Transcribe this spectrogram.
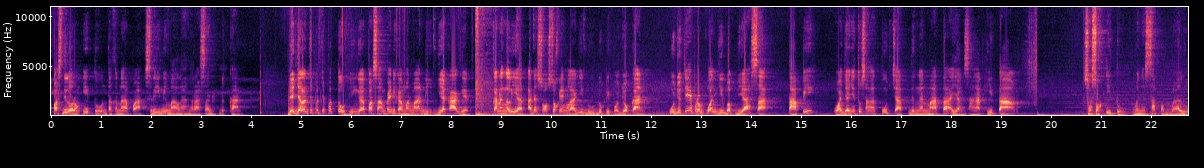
Pas di lorong itu, entah kenapa, Sri ini malah ngerasa deg-degan. Dia jalan cepet-cepet tuh, hingga pas sampai di kamar mandi, dia kaget. Karena ngeliat ada sosok yang lagi duduk di pojokan. Wujudnya perempuan jilbab biasa, tapi wajahnya tuh sangat pucat dengan mata yang sangat hitam. Sosok itu menyesap pembalut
